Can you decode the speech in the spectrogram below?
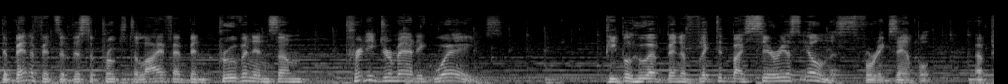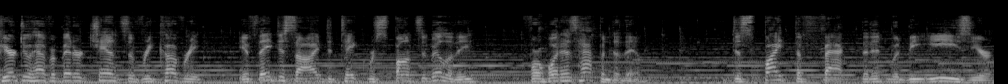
The benefits of this approach to life have been proven in some pretty dramatic ways. People who have been afflicted by serious illness, for example, appear to have a better chance of recovery if they decide to take responsibility for what has happened to them, despite the fact that it would be easier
